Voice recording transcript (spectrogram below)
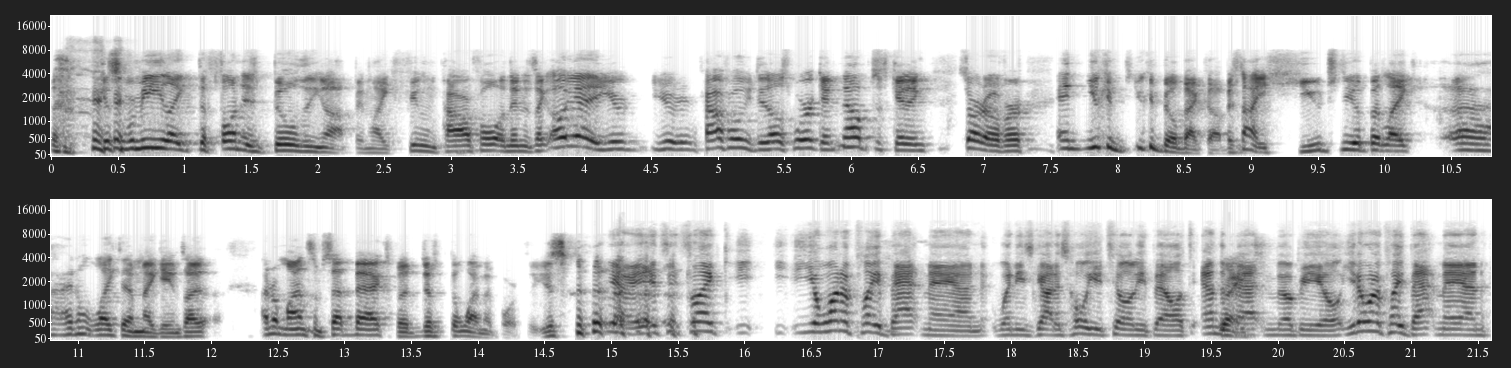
Because for me, like the fun is building up and like feeling powerful, and then it's like, oh yeah, you're you're powerful, you did all this work, and nope, just kidding, start over, and you can you can build back up. It's not a huge deal, but like uh, I don't like that in my games. I I don't mind some setbacks, but just don't wipe my board, please. yeah, it's it's like you want to play Batman when he's got his whole utility belt and the Right. Batmobile. You don't want to play Batman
